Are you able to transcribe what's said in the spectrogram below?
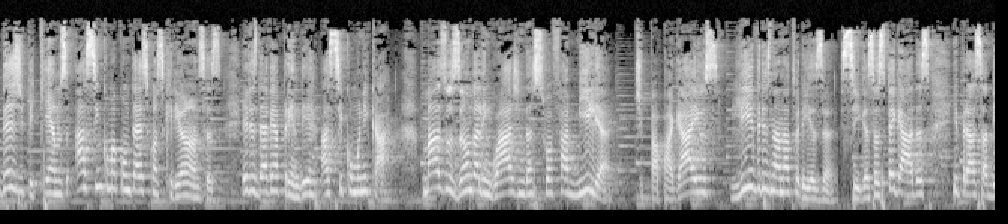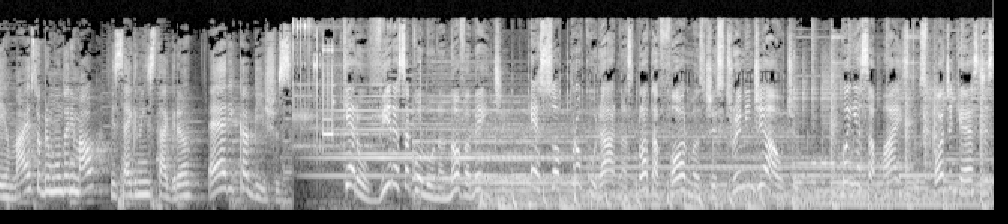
Desde pequenos, assim como acontece com as crianças, eles devem aprender a se comunicar, mas usando a linguagem da sua família de papagaios livres na natureza. Siga essas pegadas e para saber mais sobre o mundo animal, me segue no Instagram Erica Bichos. Quer ouvir essa coluna novamente? É só procurar nas plataformas de streaming de áudio. Conheça mais dos podcasts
